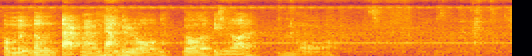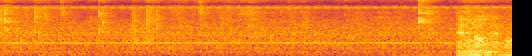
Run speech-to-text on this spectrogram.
ก็มันต้องตากมาเป็นช่างเป็นโลโลสี่ร้อยโอ้แต่น้องไม่พอ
